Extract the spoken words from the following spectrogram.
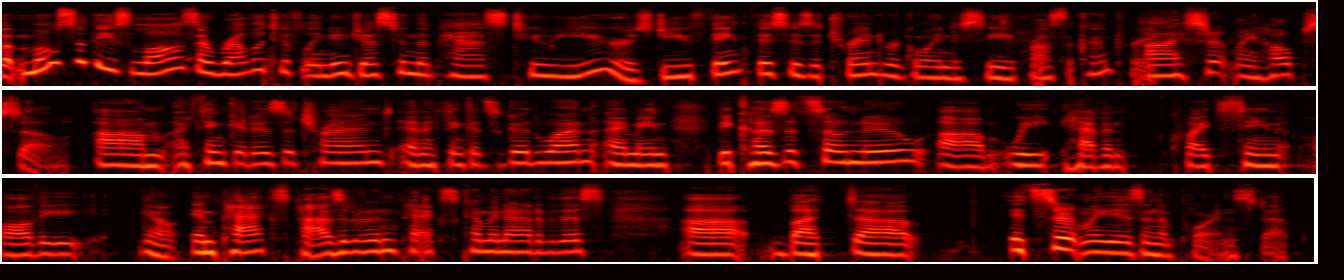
But most of these laws are relatively new just in the past two years. Do you think this is a trend we're going to see across the country? I certainly hope so. Um, I think it is a trend, and I think it's a good one. I mean, because it's so new, um, we haven't quite seen all the you know impacts, positive impacts coming out of this. Uh, but uh, it certainly is an important step.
